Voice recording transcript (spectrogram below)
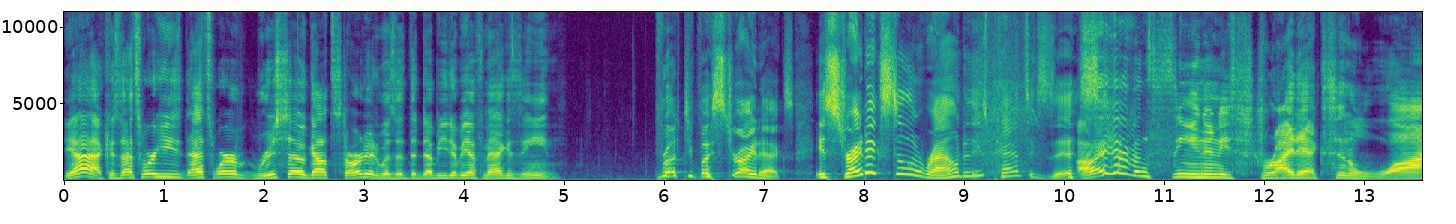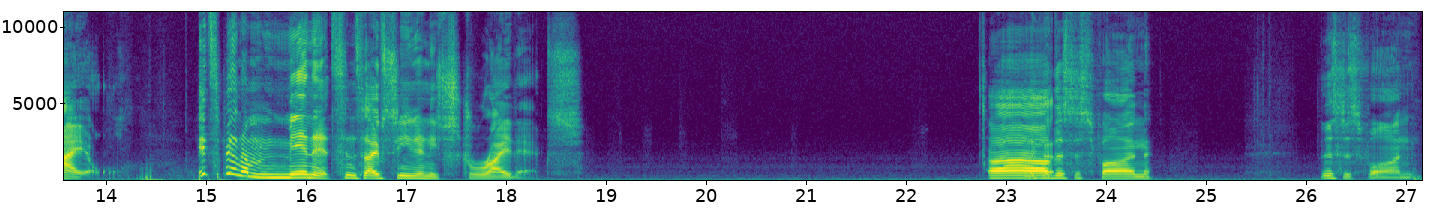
Yeah, because that's where he that's where Russo got started was at the WWF magazine. Brought to you by Stridex. Is Stridex still around? Do these pants exist? I haven't seen any Stridex in a while. It's been a minute since I've seen any Stridex. Oh, that. this is fun. This is fun.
